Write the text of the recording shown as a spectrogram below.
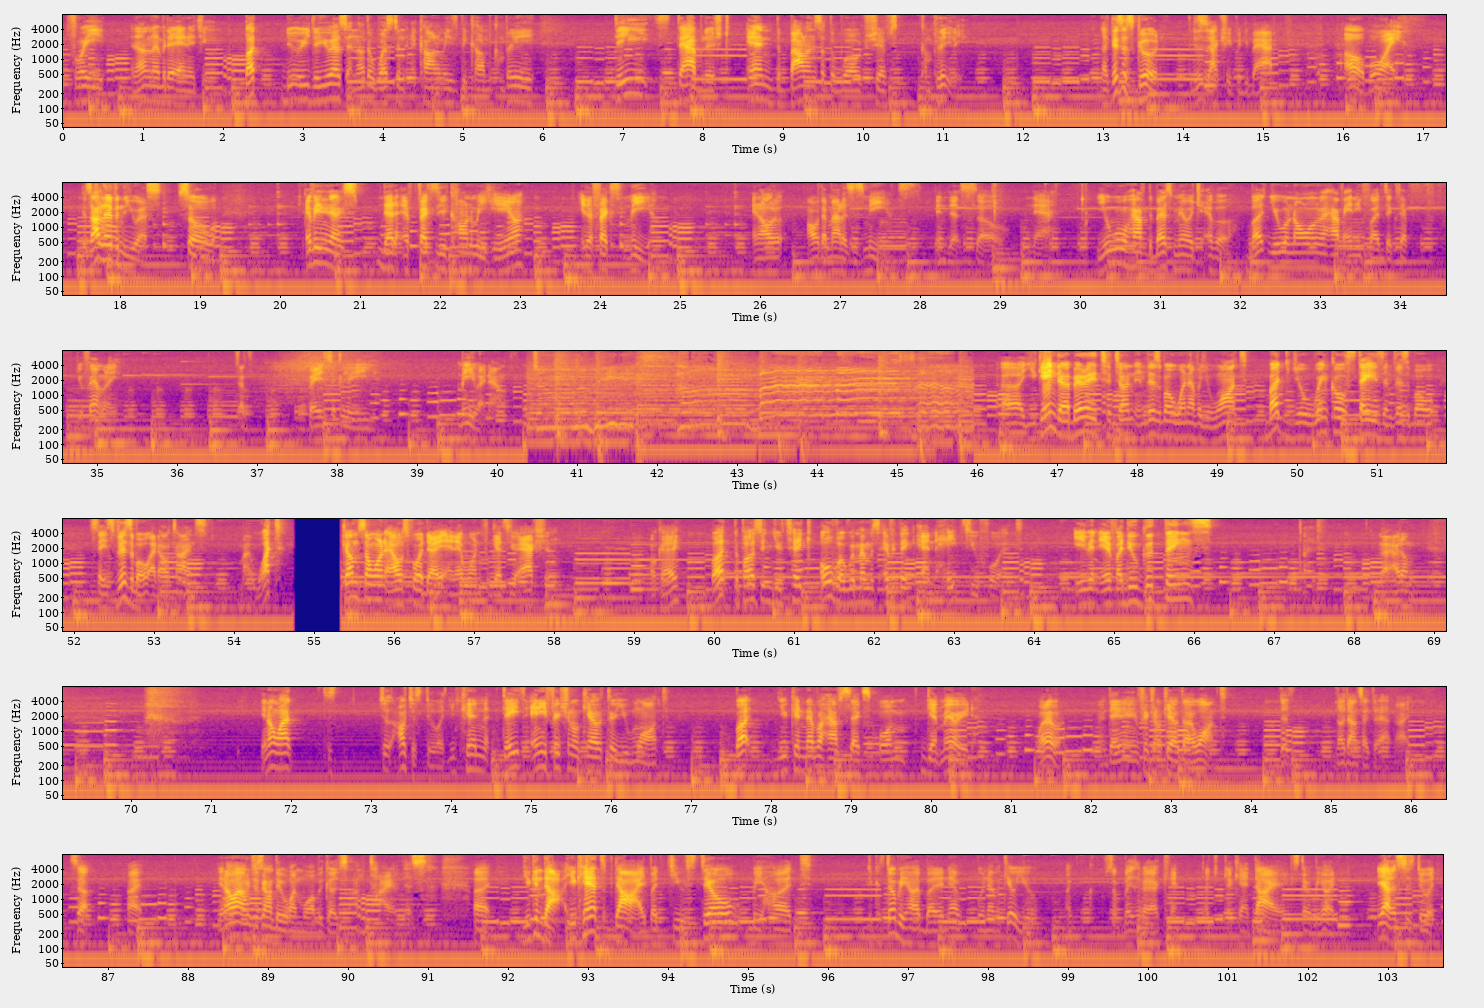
free, and unlimited energy. But the US and other Western economies become completely de-established and the balance of the world shifts completely. Like, this is good. This is actually pretty bad. Oh boy. Because I live in the US, so everything that's that affects the economy here, it affects me. And all, all that matters is me in this, so nah. You will have the best marriage ever, but you will no longer have any friends except your family. Basically me right now. Uh, you gain the ability to turn invisible whenever you want, but your wrinkle stays invisible, stays visible at all times. My what? Become someone else for a day and everyone forgets your action. Okay? But the person you take over remembers everything and hates you for it. Even if I do good things, You know what? Just, just, I'll just do it. You can date any fictional character you want, but you can never have sex or get married. Whatever. And date any fictional character I want. There's no downside to that, right? So, alright. You know what? I'm just gonna do one more because I'm tired of this. Uh, you can die. You can't die, but you still be hurt. You can still be hurt, but it never will never kill you. So basically, I can't, I can't die and still be hurt. Yeah, let's just do it.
